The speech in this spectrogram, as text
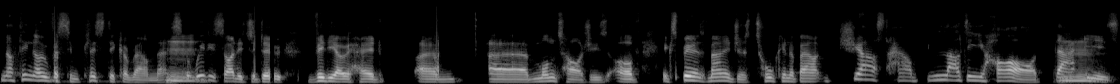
nothing oversimplistic around that mm. so we decided to do video head um, uh, montages of experienced managers talking about just how bloody hard that mm. is,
